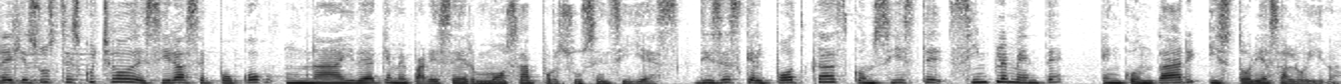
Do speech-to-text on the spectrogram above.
María Jesús, te he escuchado decir hace poco una idea que me parece hermosa por su sencillez. Dices que el podcast consiste simplemente en contar historias al oído.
